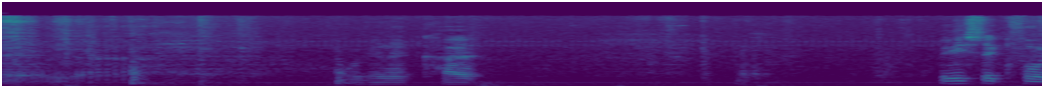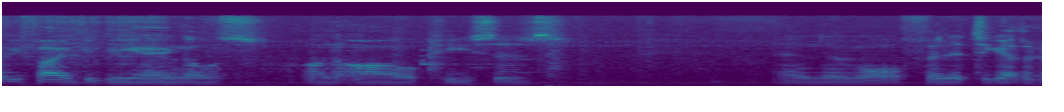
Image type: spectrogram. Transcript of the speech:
and uh, we're going to cut basic 45 degree angles on all pieces and then we'll fit it together.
